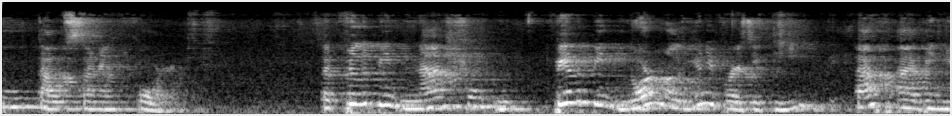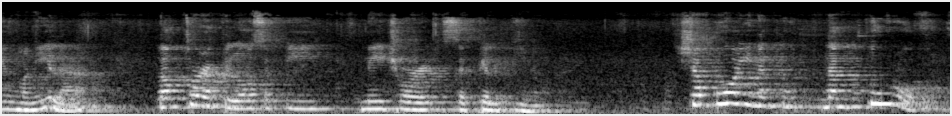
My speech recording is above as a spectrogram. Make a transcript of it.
2004 sa Philippine National Philippine Normal University, Taft Avenue, Manila, Doctor of Philosophy, Major sa Filipino. Siya po ay nagtu- nagturo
